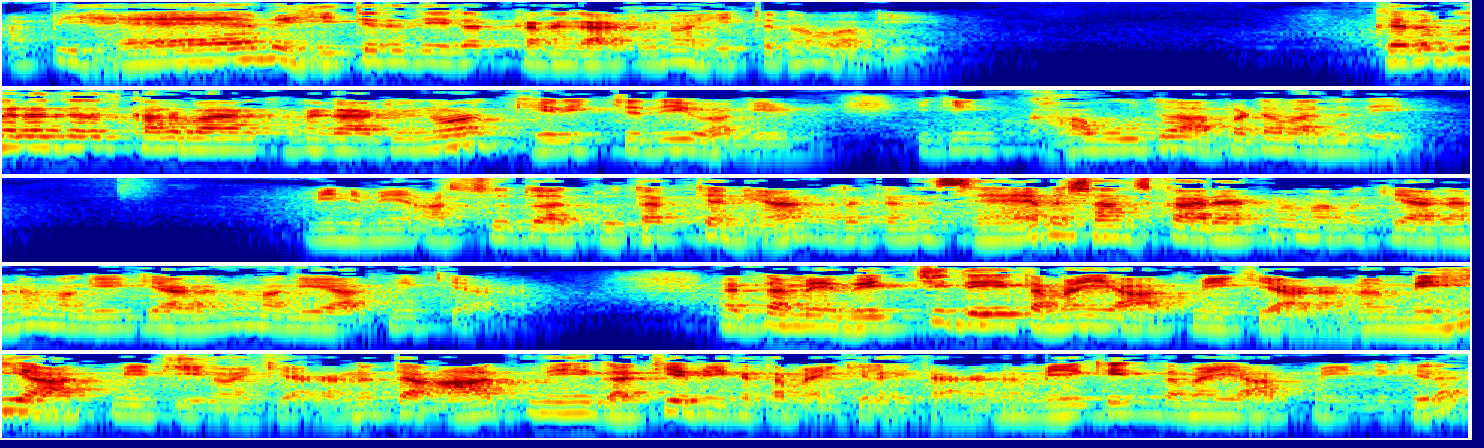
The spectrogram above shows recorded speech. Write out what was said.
අපි හැම හිතේ දෙයකට කනගාටු වෙනවා හිතනවා වගේ. කරපු වැරද්දට කරබාර කනගාටු වෙනවා කෙරිච්ච දේ වගේම ඉතින් කවුද අපට වද දෙන්නේ මෙන්න මේ අසුතවත් පෘ탁ඥයා අර කරන සෑම සංස්කාරයක්ම මම කියා ගන්නවා මගේ කියා ගන්නවා මගේ ආත්මය කියා ගන්නවා නැත්නම් මේ වෙච්ච දේ තමයි ආත්මය කියා ගන්නවා. මෙහි ආත්මය තියෙනවා කියා ගන්න. නැත්නම් ආත්මයේ ගතිය මේක තමයි කියලා හිතා ගන්නවා. මේකෙන් තමයි ආත්මය ඉන්නේ කියලා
